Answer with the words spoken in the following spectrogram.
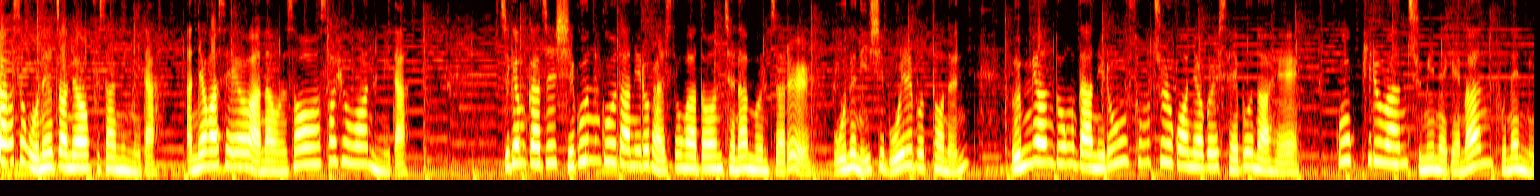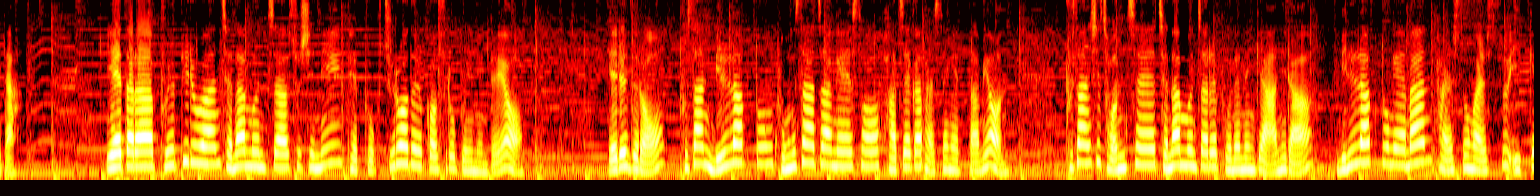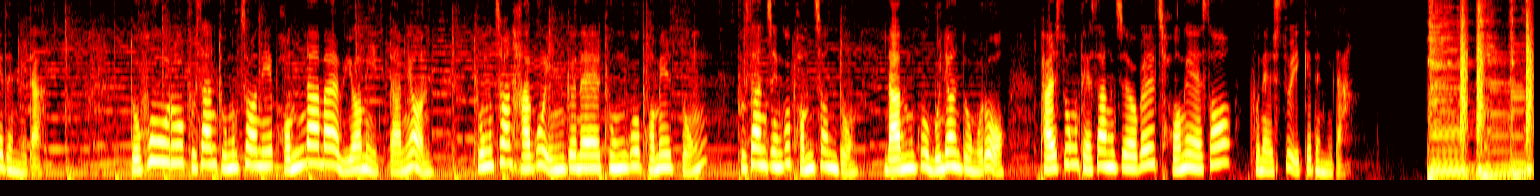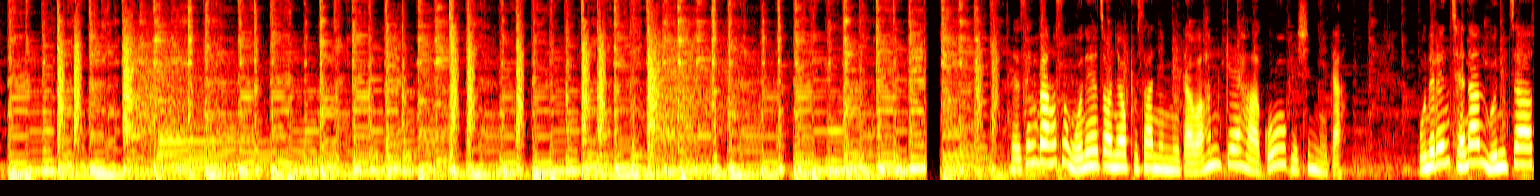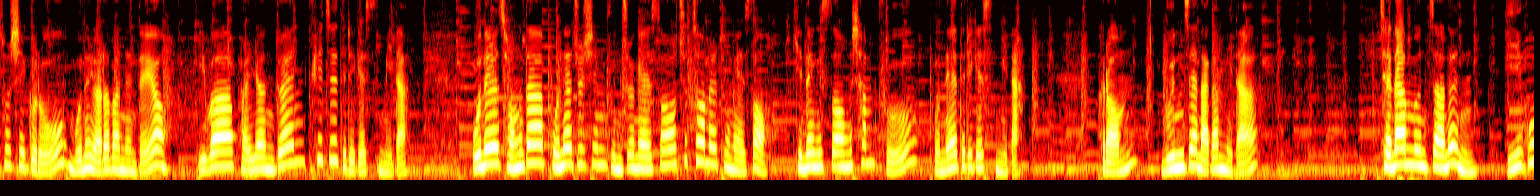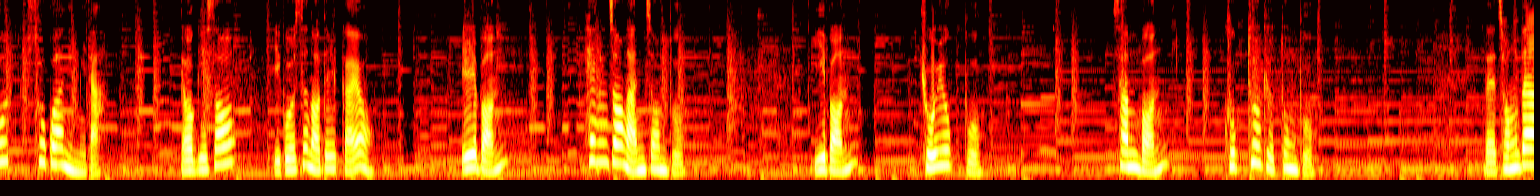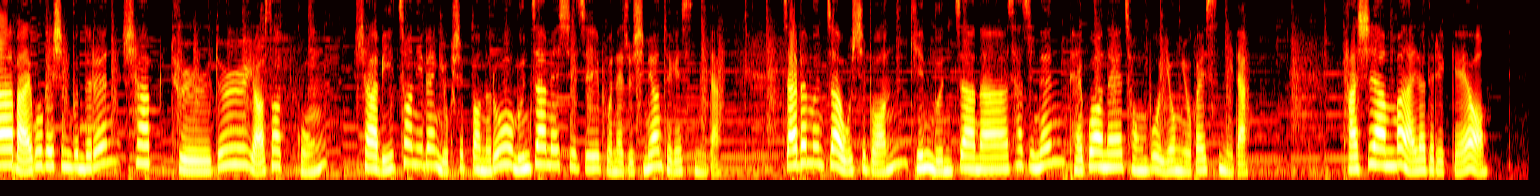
생방송 오늘 저녁 부산입니다. 안녕하세요. 아나운서 서효원입니다. 지금까지 시군구 단위로 발송하던 재난 문자를 오는 25일부터는 읍면동 단위로 송출 권역을 세분화해 꼭 필요한 주민에게만 보냅니다. 이에 따라 불필요한 재난 문자 수신이 대폭 줄어들 것으로 보이는데요. 예를 들어 부산 밀락동 공사장에서 화재가 발생했다면 부산시 전체에 재난 문자를 보내는 게 아니라 밀락동에만 발송할 수 있게 됩니다. 또 호우로 부산 동천이 범람할 위험이 있다면 동천 하구 인근의 동구 범일동, 부산 진구 범천동, 남구 문현동으로 발송 대상 지역을 정해서 보낼 수 있게 됩니다. 네, 생방송 오늘 저녁 부산입니다와 함께하고 계십니다. 오늘은 재난 문자 소식으로 문을 열어봤는데요. 이와 관련된 퀴즈 드리겠습니다. 오늘 정답 보내주신 분 중에서 추첨을 통해서 기능성 샴푸 보내드리겠습니다. 그럼 문제 나갑니다. 재난 문자는 이곳 소관입니다. 여기서 이곳은 어딜까요? 1번 행정안전부 2번 교육부 3번 국토교통부 네, 정답 알고 계신 분들은 샵 둘둘여섯 샵 2260번으로 문자 메시지 보내주시면 되겠습니다. 짧은 문자 50원, 긴 문자나 사진은 100원의 정보 이용료가 있습니다. 다시 한번 알려드릴게요.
